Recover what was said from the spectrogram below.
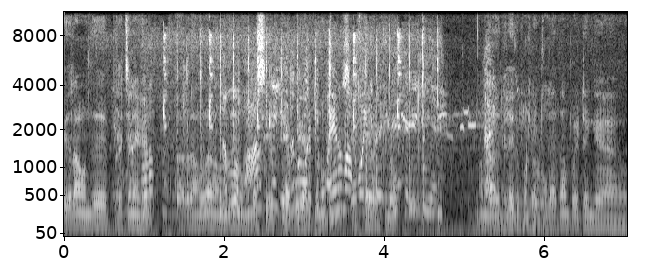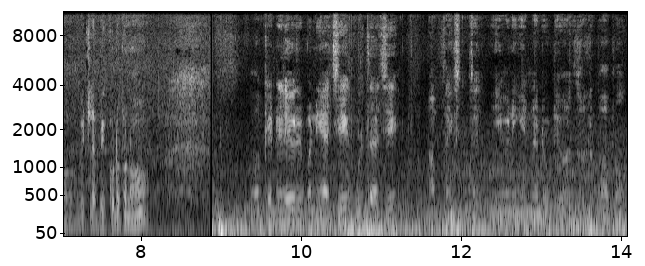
இதெல்லாம் வந்து பிரச்சனைகள். அதனால வந்து ரொம்ப சேஃப்டியாக போய் இறக்கணும் சேஃப்டியாக வைக்கணும். நம்ம டெலிவரி பண்ணுற வீட்டில் தான் போயிட்டு இங்கே வீட்டில் போய் கொடுக்கணும். ஓகே டெலிவரி பண்ணியாச்சு கொடுத்தாச்சு. அப்போ நெக்ஸ்ட்டு ஈவினிங் என்ன டியூட்டி வருதுன்னு சொல்லிட்டு பார்ப்போம்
